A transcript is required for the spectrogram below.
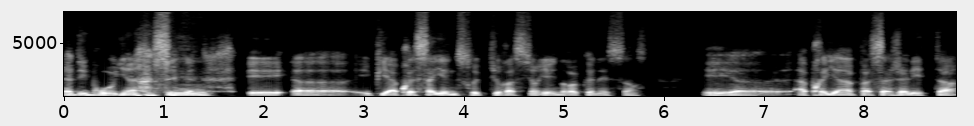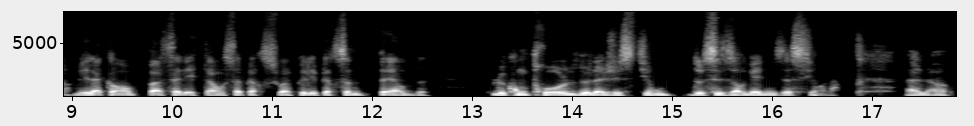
la débrouille. Hein, mmh. et, euh, et puis après ça, il y a une structuration, il y a une reconnaissance. Et après, il y a un passage à l'État. Mais là, quand on passe à l'État, on s'aperçoit que les personnes perdent le contrôle de la gestion de ces organisations-là. Alors,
